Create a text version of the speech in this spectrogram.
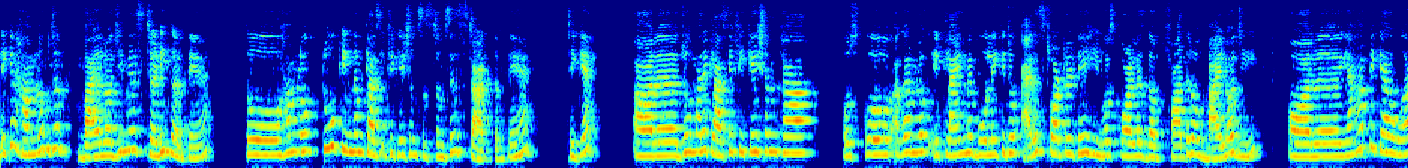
लेकिन हम लोग जब बायोलॉजी में स्टडी करते हैं तो हम लोग टू किंगडम क्लासिफिकेशन सिस्टम से स्टार्ट करते हैं, ठीक है? और, जो हमारे क्लासिफिकेशन था उसको अगर हम लोग एक लाइन में बोले कि जो एरिस्टोटल थे ही was called as the father of biology और यहाँ पे क्या हुआ?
